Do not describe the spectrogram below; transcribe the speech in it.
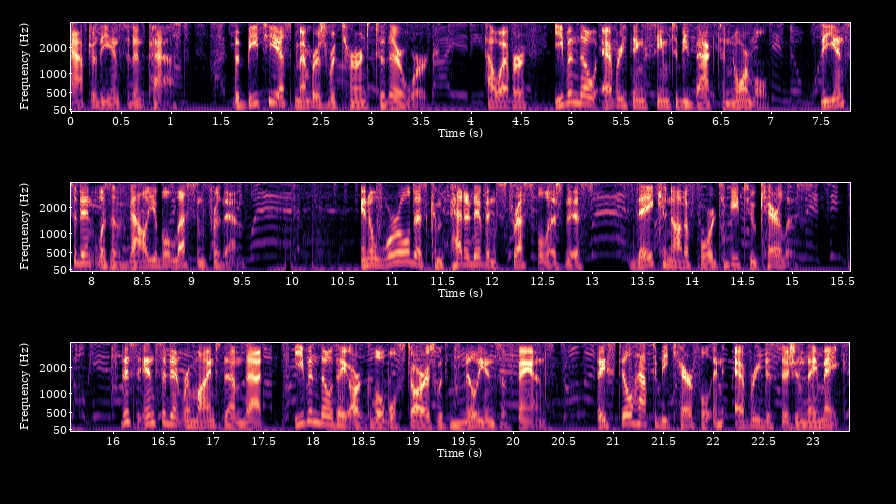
After the incident passed, the BTS members returned to their work. However, even though everything seemed to be back to normal, the incident was a valuable lesson for them. In a world as competitive and stressful as this, they cannot afford to be too careless. This incident reminds them that, even though they are global stars with millions of fans, they still have to be careful in every decision they make.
